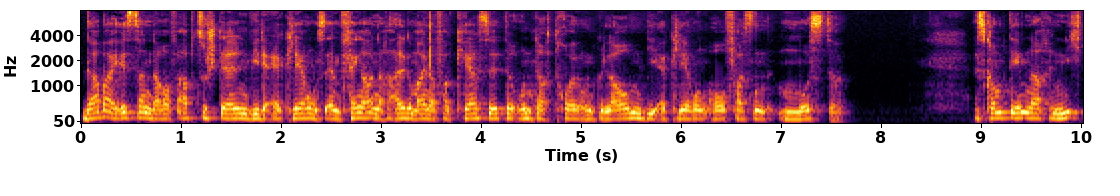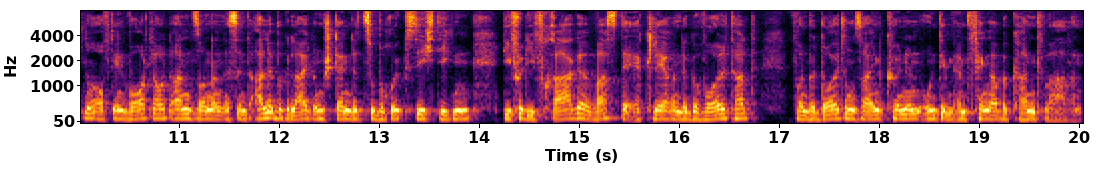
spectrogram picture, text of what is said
Dabei ist dann darauf abzustellen, wie der Erklärungsempfänger nach allgemeiner Verkehrssitte und nach Treu und Glauben die Erklärung auffassen musste. Es kommt demnach nicht nur auf den Wortlaut an, sondern es sind alle Begleitumstände zu berücksichtigen, die für die Frage, was der Erklärende gewollt hat, von Bedeutung sein können und dem Empfänger bekannt waren.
